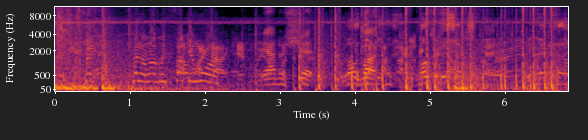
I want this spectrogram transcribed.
It's been, it's been a lovely fucking war. God, Yeah, no shit. Welcome Good luck. welcome to Sanctuary. We're in hell.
